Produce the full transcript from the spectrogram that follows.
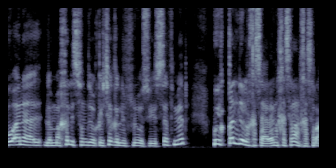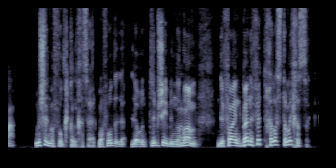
هو أنا لما أخلي الصندوق يشغل الفلوس ويستثمر هو يقلل الخسائر أنا خسران خسران. مش المفروض يقل الخسائر المفروض لو أنت تمشي بالنظام defined benefit خلاص انت ما يخصك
